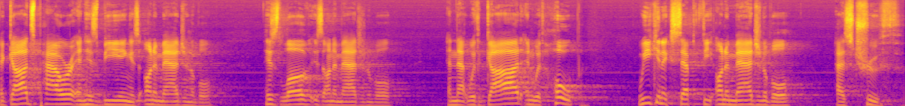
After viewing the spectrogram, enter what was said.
That God's power and his being is unimaginable, his love is unimaginable, and that with God and with hope, we can accept the unimaginable as truth.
